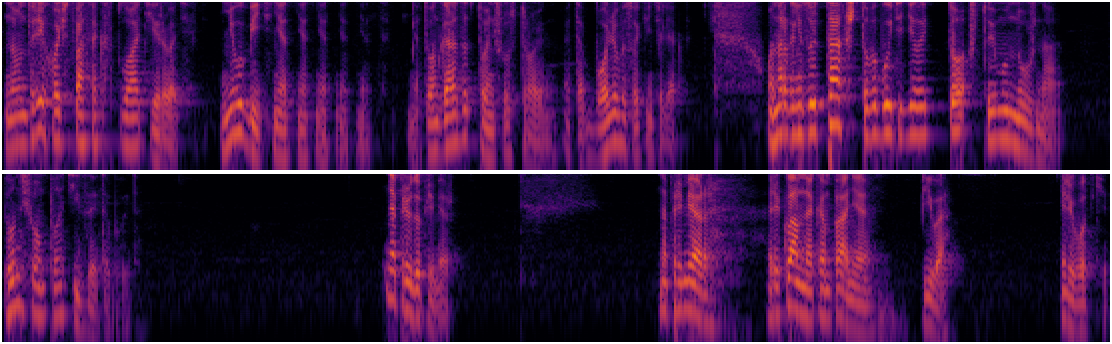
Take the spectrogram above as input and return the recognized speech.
Но внутри хочет вас эксплуатировать. Не убить, нет, нет, нет, нет, нет. Нет, он гораздо тоньше устроен. Это более высокий интеллект. Он организует так, что вы будете делать то, что ему нужно. И он еще вам платить за это будет. Я приведу пример. Например, рекламная кампания пива или водки.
